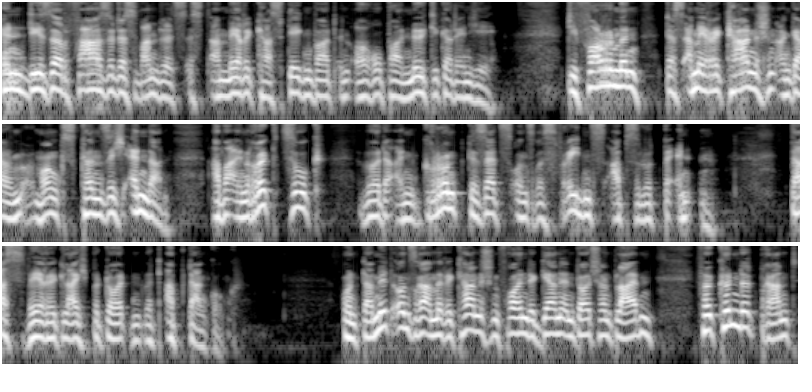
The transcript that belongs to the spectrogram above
In dieser Phase des Wandels ist Amerikas Gegenwart in Europa nötiger denn je. Die Formen des amerikanischen Engagements können sich ändern, aber ein Rückzug würde ein Grundgesetz unseres Friedens absolut beenden. Das wäre gleichbedeutend mit Abdankung. Und damit unsere amerikanischen Freunde gerne in Deutschland bleiben, verkündet Brandt,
